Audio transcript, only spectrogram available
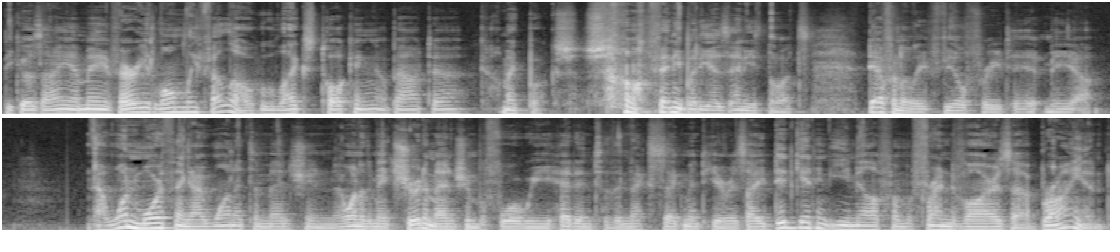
because I am a very lonely fellow who likes talking about uh, comic books. So if anybody has any thoughts, definitely feel free to hit me up. Now, one more thing I wanted to mention, I wanted to make sure to mention before we head into the next segment here is I did get an email from a friend of ours, uh, Brian,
